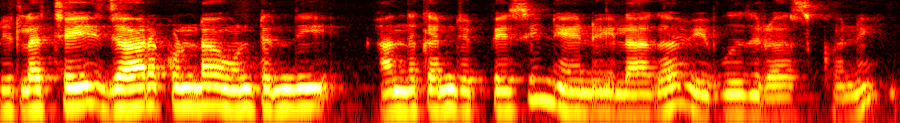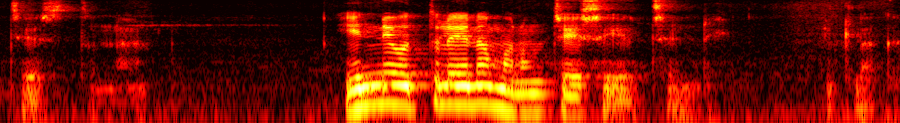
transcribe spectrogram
ఇట్లా చెయ్యి జారకుండా ఉంటుంది అందుకని చెప్పేసి నేను ఇలాగా విభూది రాసుకొని చేస్తున్నాను. ఎన్ని ఒత్తులైనా మనం చేసేయచ్చండి. ఇట్లాగా.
